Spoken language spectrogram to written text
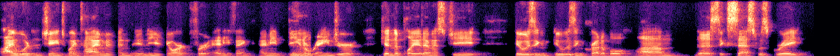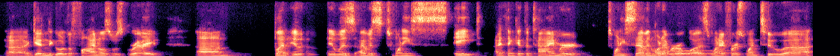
I wouldn't change my time in, in New York for anything. I mean, being a Ranger, getting to play at MSG, it was it was incredible. Um, the success was great. Uh, getting to go to the finals was great. Um, but it it was I was 28, I think, at the time, or 27, whatever it was, when I first went to uh,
